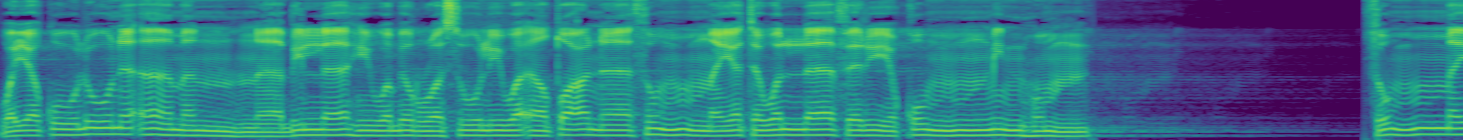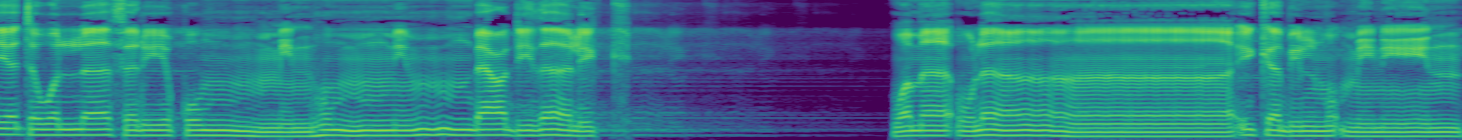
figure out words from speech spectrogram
ويقولون آمنا بالله وبالرسول وأطعنا ثم يتولى فريق منهم. ثم يتولى فريق منهم من بعد ذلك. وما أولئك بالمؤمنين.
